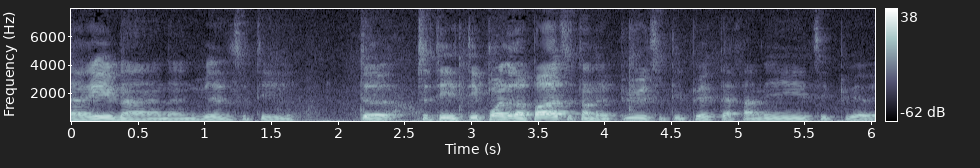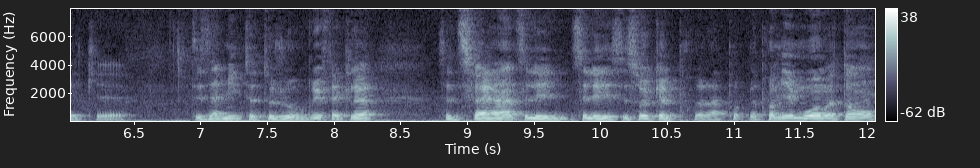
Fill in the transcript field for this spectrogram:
arrives dans, dans une ville, tu t'es- tu tes, tes points de repère, tu t'en as plus, tu t'es plus avec ta famille, tu plus avec euh, tes amis que t'as toujours eu. Fait que là, c'est différent. tu tu C'est sûr que le, pr- la- le premier mois, mettons,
